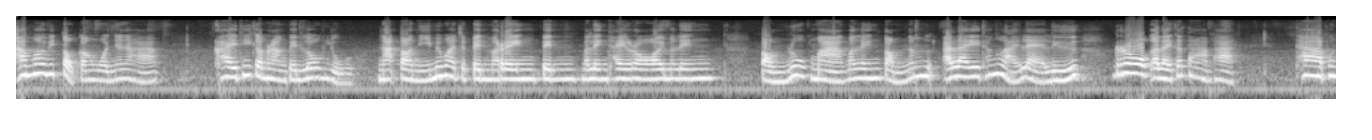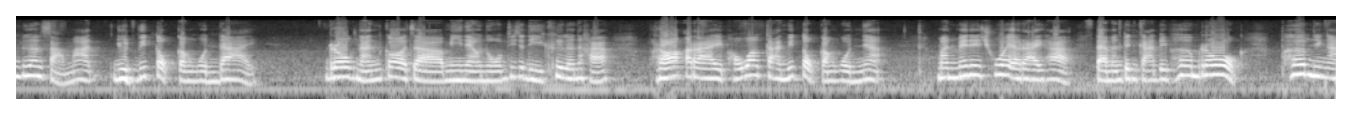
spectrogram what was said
คำว่าวิตกกังวลเนี่ยนะคะ ใครที่กำลังเป็นโรคอยู่ณตอนนี้ไม่ว่าจะเป็นมะเร็งเป็นมะเร็งไทรอยด์มะเร็งต่อมลูกหมากมะเร็งต่อมน้ำอะไรทั้งหลายแหล่หรือโรคอะไรก็ตามค่ะ ถ้าเพื่อนๆสามารถหยุดวิตกกังวลได้ โรคนั้นก็จะมีแนวโน้มที่จะดีขึ้นแล้วนะคะ เพราะอะไรเพราะว่าการวิตกกังวลเนี่ยมันไม่ได้ช่วยอะไรค่ะ แต่มันเป็นการไปเพิ่มโรค เพิ่มยังไง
